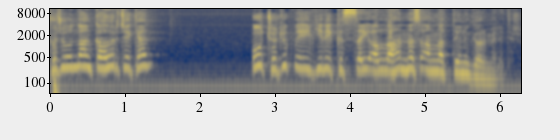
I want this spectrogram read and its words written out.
Çocuğundan kahır çeken o çocukla ilgili kıssayı Allah'ın nasıl anlattığını görmelidir.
